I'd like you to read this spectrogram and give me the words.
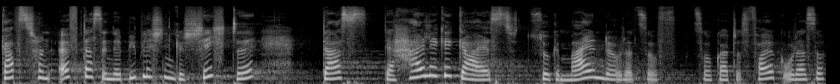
Gab es schon öfters in der biblischen Geschichte, dass der Heilige Geist zur Gemeinde oder zu, zu Gottes Volk oder so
